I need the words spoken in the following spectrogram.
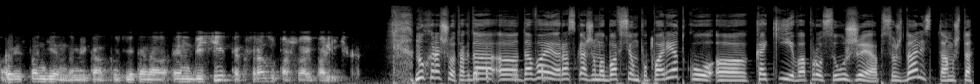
корреспондент американского телеканала NBC, так сразу пошла и политика. Ну хорошо, тогда э, давай расскажем обо всем по порядку. Э, какие вопросы уже обсуждались, потому что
